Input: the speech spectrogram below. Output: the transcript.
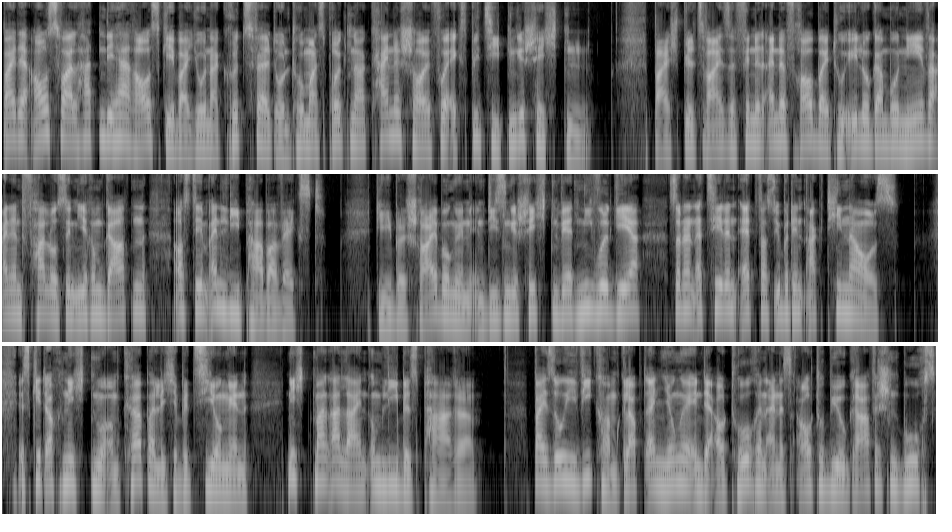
Bei der Auswahl hatten die Herausgeber Jona Krützfeld und Thomas Brückner keine Scheu vor expliziten Geschichten. Beispielsweise findet eine Frau bei Tuelo Gamboneve einen Phallus in ihrem Garten, aus dem ein Liebhaber wächst. Die Beschreibungen in diesen Geschichten werden nie vulgär, sondern erzählen etwas über den Akt hinaus. Es geht auch nicht nur um körperliche Beziehungen, nicht mal allein um Liebespaare. Bei Zoe Wiekom glaubt ein Junge in der Autorin eines autobiografischen Buchs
